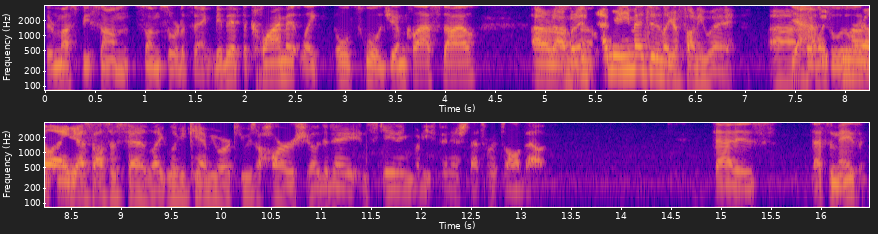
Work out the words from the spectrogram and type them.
there must be some some sort of thing. Maybe they have to climb it like old school gym class style. I don't know, I don't but know. I mean, he meant it in like a funny way. Uh, yeah, but absolutely. Like, I guess, also said like, look at Cam York. He was a horror show today in skating, but he finished. That's what it's all about. That is That's amazing.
